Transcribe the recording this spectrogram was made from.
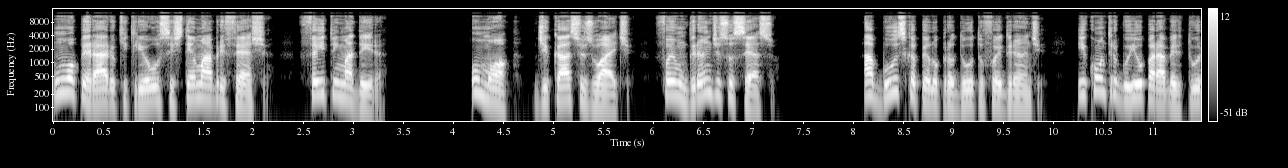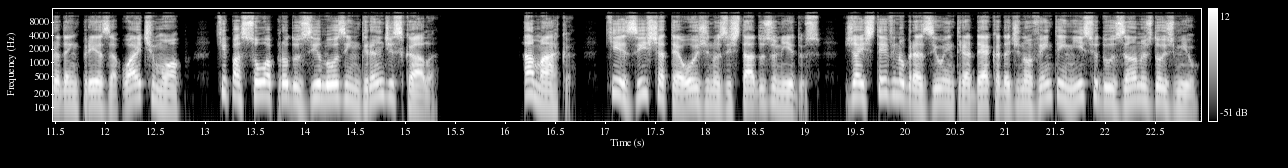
um operário que criou o sistema abre-fecha, feito em madeira. O mop, de Cassius White, foi um grande sucesso. A busca pelo produto foi grande, e contribuiu para a abertura da empresa White Mop, que passou a produzi-los em grande escala. A marca, que existe até hoje nos Estados Unidos, já esteve no Brasil entre a década de 90 e início dos anos 2000,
